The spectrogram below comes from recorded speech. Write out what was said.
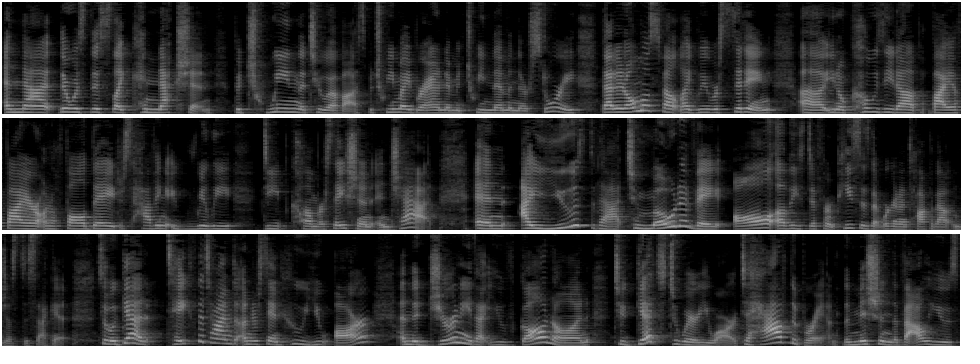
and that there was this like connection between the two of us between my brand and between them and their story that it almost felt like we were sitting uh, you know cozied up by a fire on a fall day just having a really deep conversation and chat. And I used that to motivate all of these different pieces that we're going to talk about in just a second. So, again, take the time to understand who you are and the journey that you've gone on to get to where you are, to have the brand, the mission, the values,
